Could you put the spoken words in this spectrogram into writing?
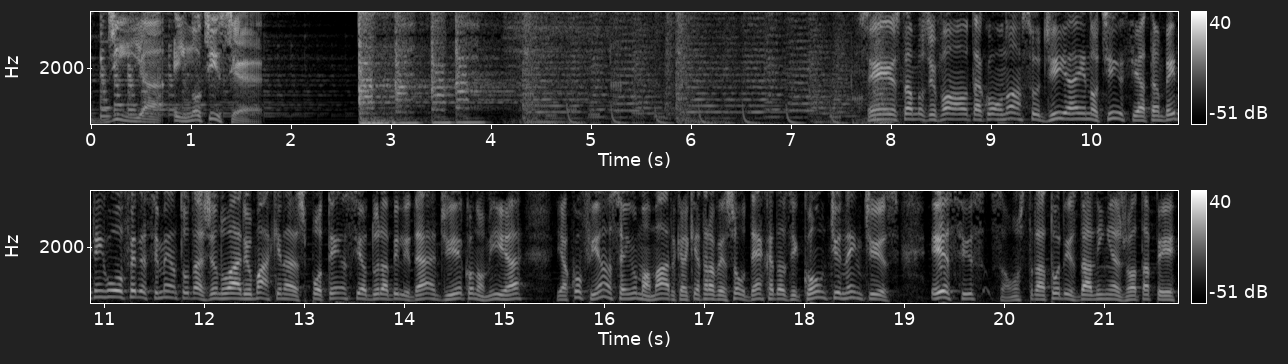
Dia em Notícia. Sim, estamos de volta com o nosso Dia em Notícia. Também tem o oferecimento da Januário Máquinas, potência, durabilidade, economia e a confiança em uma marca que atravessou décadas e continentes. Esses são os tratores da linha JP,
